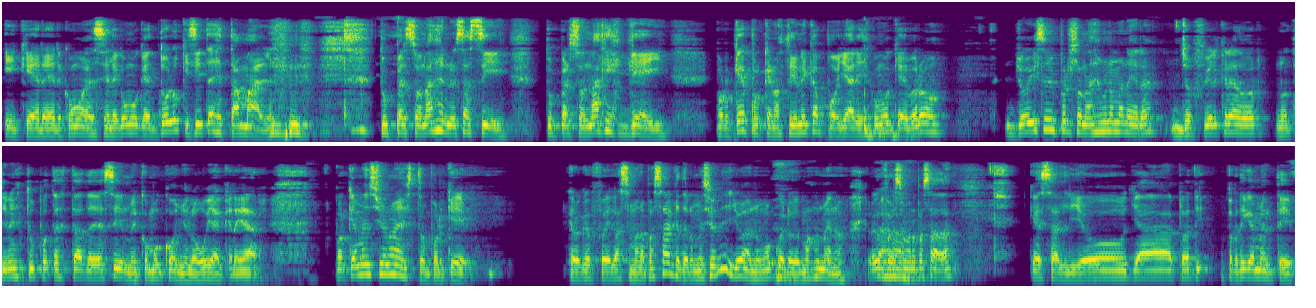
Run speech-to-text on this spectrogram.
y querer como decirle como que tú lo que hiciste está mal. tu personaje no es así. Tu personaje es gay. ¿Por qué? Porque nos tiene que apoyar. Y es como que, bro, yo hice mi personaje de una manera, yo fui el creador, no tienes tu potestad de decirme cómo coño lo voy a crear. ¿Por qué menciono esto? Porque creo que fue la semana pasada que te lo mencioné, yo no me acuerdo, más o menos. Creo que fue la semana pasada que salió ya prácticamente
